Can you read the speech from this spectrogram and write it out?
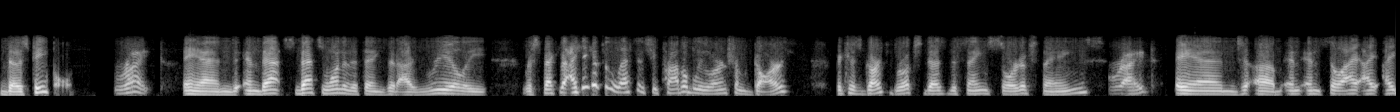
those people Right. and and that's that's one of the things that I really respect. I think it's a lesson she probably learned from Garth because Garth Brooks does the same sort of things, Right. and um, and and so I, I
